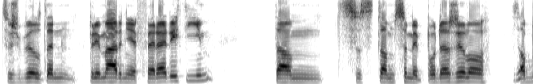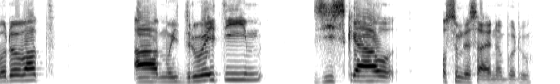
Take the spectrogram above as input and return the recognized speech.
což byl ten primárně Ferrari tým. Tam, tam se mi podařilo zabodovat. A můj druhý tým získal 81 bodů.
